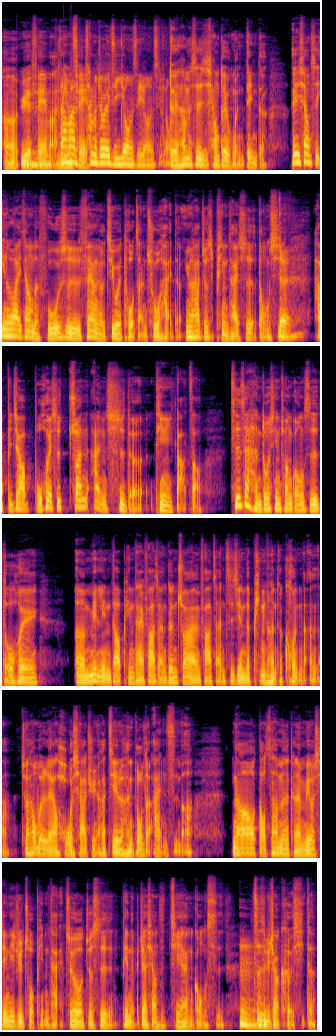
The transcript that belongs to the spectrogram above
呃月费嘛，嗯、年费，他们就会一直用，一直用，一直用。对，他们是相对稳定的。而且像是 Inline 这样的服务是非常有机会拓展出海的，因为它就是平台式的东西，它比较不会是专案式的替你打造。其实，在很多新创公司都会呃面临到平台发展跟专案发展之间的平衡的困难啦。就他为了要活下去，他接了很多的案子嘛，然后导致他们可能没有心力去做平台，最后就是变得比较像是接案公司。嗯，这是比较可惜的。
